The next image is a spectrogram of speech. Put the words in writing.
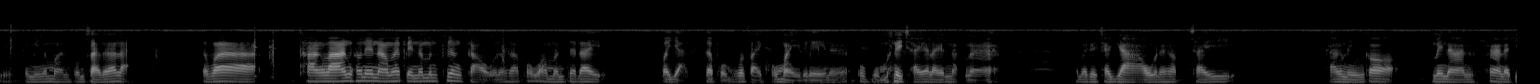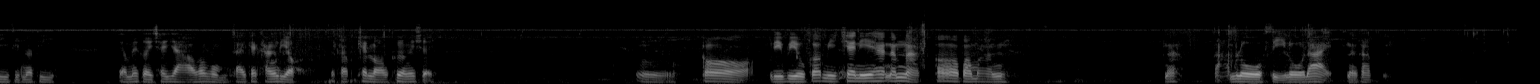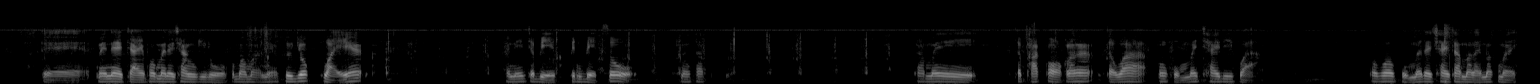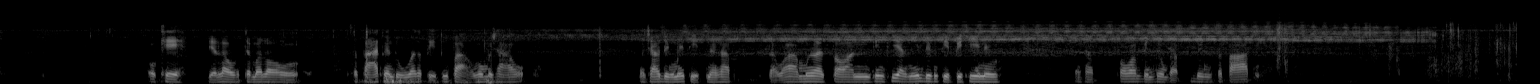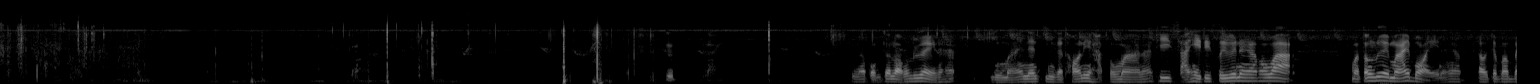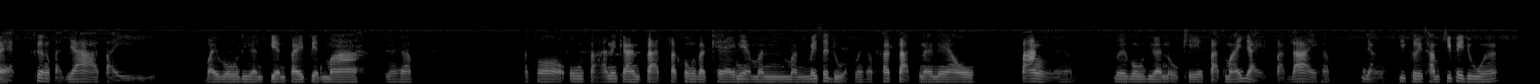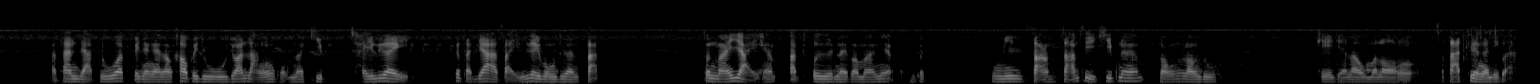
นี่จะมีน้ำมันผมใส่ไปแล้วแหละ แต่ว่า ทางร้านเขาแนะนำให้เป็นน้ำมันเครื่องเก่านะครับ เพราะว่ามันจะได้ประหยัด แต่ผมก็ใส่ของใหม่ไปเลยนะพราะผมไม่ได้ใช้อะไรหนักหนาไม่ได้ใช้ยาวนะครับ ใช้ครั้งหนึ่งก็ไม่นานห้านาทีสิบนาที ยังไม่เคยใช้ยาวเพราะผมใช้แค่ครั้งเดียวนะครับ แค่ลองเครื่องเฉยอืมก็รีวิวก็มีแค่นี้ฮะน้ำหนักก็ประมาณนะสามโลสี่โลได้นะครับ แต่ไม่แน่ใจเพราะไม่ได้ชั่งกิโลก็ประมาณนี้คือยกไหวฮะอันนี้จะเบรกเป็นเบรกโซ่นะครับถ้าไม่จะพักออกแล้วฮะแต่ว่าของผมไม่ใช้ดีกว่า เพราะว่าผมไม่ได้ใช้ทำอะไรมากมายโอเค เดี๋ยวเราจะมาลองสตาร์ทกันดูว่าจะติดหรือเปล่าเมื่อเช้าเมื่อเช้าดึงไม่ติดนะครับ แต่ว่าเมื่อตอนเที่ยงนี้ดึงติดไปทีหนึ่งนะครับ เพราะว่ามันเป็นตัวแบบดึงสตาร์ท แล้วผมจะลองเลื่อยนะฮะกิ่งไม้นั้นกิ่งกระท้อนนี่หักลงมานะที่สาเหตุที่ซื้อนะครับ เพราะว่ามันต้องเลื่อยไม้บ่อยนะครับ เราจะมาแบกเครื่องตัดหญ้าใส่ใบวงเดือนเปลี่ยนไปเปลี่ยนมานะครับ แล้วก็องศาในการตัดตะคงตะแคงเนี่ยมันมันไม่สะดวกนะครับ ถ้าตัดในแนวตั้งนะครับเลื่อยวงเดือนโอเค ตัดไม้ใหญ่ตัดได้ครับ อย่างที่เคยทำคลิปให้ดูนะถ้าท่านอยากรู้ว่าเป็นยังไงลองเข้าไปดูย้อนหลังของผมนะคลิปใช้เลื่อยเครื่องตัดหญ้าใส่เลื่อยวงเดือนตัด ต้นไม้ใหญ่ครับ ตัดฟืนอะไรประมาณเนี้ยมจะมีสามสามสี่คลิปนะครับ ลองลองดู โอเค เดี๋ยวเรามาลองสตาร์ทเครื่องกันดีกว่า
